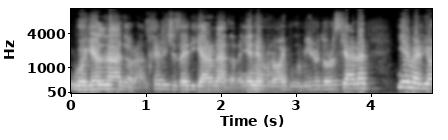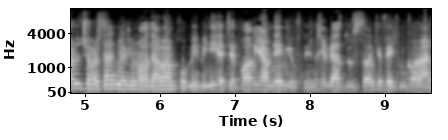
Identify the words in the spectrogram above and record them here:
گوگل ندارن خیلی چیزای دیگر رو ندارن. یه نمونه های بومی رو درست کردن. یه میلیارد و 400 میلیون آدم هم خب می‌بینی اتفاقی هم نمیفته یعنی خیلی از دوستان که فکر می‌کنن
